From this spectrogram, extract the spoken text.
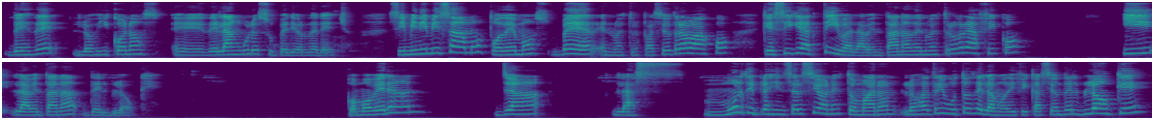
desde los iconos eh, del ángulo superior derecho. Si minimizamos, podemos ver en nuestro espacio de trabajo que sigue activa la ventana de nuestro gráfico y la ventana del bloque. Como verán, ya las múltiples inserciones tomaron los atributos de la modificación del bloque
